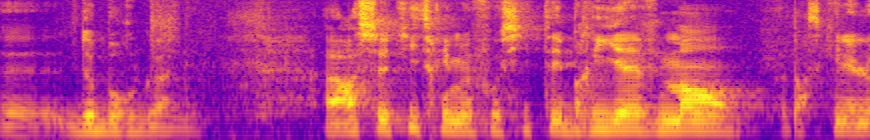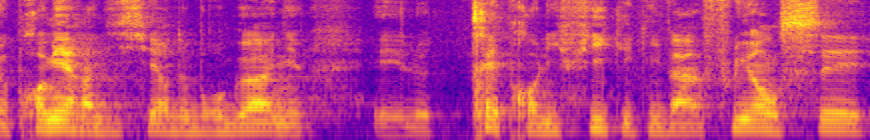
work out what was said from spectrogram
euh, de Bourgogne. Alors à ce titre, il me faut citer brièvement, parce qu'il est le premier indiciaire de Bourgogne et le très prolifique et qui va influencer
